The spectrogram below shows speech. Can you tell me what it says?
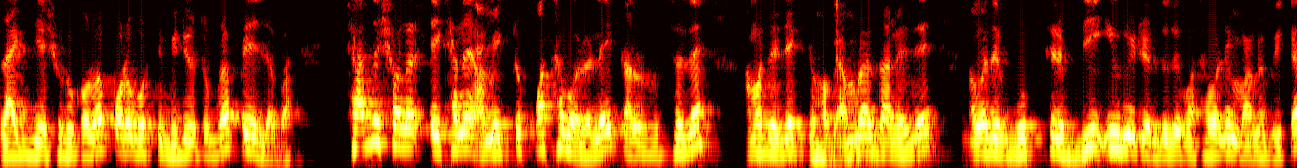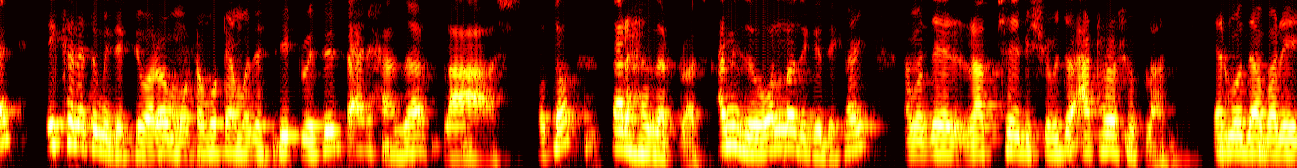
লাইক দিয়ে শুরু করবা, পরবর্তী ভিডিও তোমরা পেয়ে যাবা। সাজেশনের এখানে আমি একটু কথা বলে নেই, কারণ হচ্ছে যে আমাদের দেখতে হবে। আমরা জানি যে আমাদের গুচ্ছের বি ইউনিটের যদি কথা বলি, মানবিকের, এখানে তুমি দেখতে পারো মোটামুটি আমাদের সিট রয়েছে চার হাজার প্লাস কত? চার হাজার প্লাস আমি যদি অন্যদিকে দেখাই, আমাদের রাজশাহী বিশ্ববিদ্যালয় আঠারোশো প্লাস এর মধ্যে আবার এই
